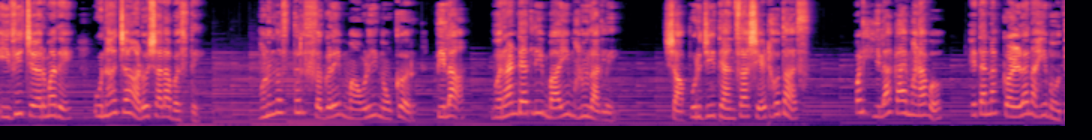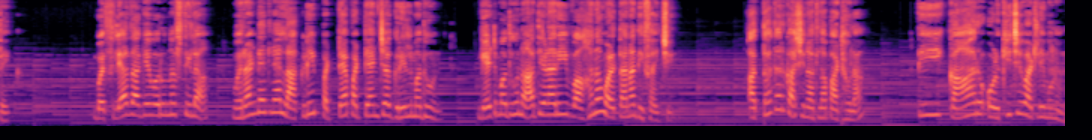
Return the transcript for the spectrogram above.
इझी चेअरमध्ये उन्हाच्या आडोशाला बसते. म्हणूनच तर सगळे मावळी नोकर तिला वरांड्यातली बाई म्हणू लागले शापूरजी त्यांचा शेठ होतास. पण हिला काय म्हणावं हे त्यांना कळलं नाही बहुतेक. बसल्या जागेवरूनच तिला व्हरांड्यातल्या लाकडी पट्ट्या पट्ट्यांच्या ग्रिलमधून गेटमधून आत येणारी वाहनं वळताना दिसायची. आत्ता तर काशीनाथला पाठवला. ती कार ओळखीची वाटली म्हणून.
